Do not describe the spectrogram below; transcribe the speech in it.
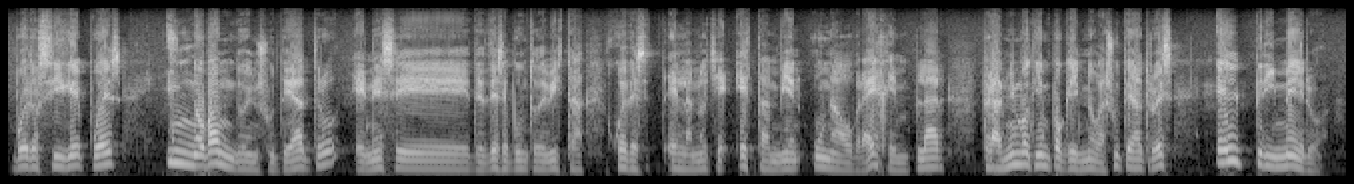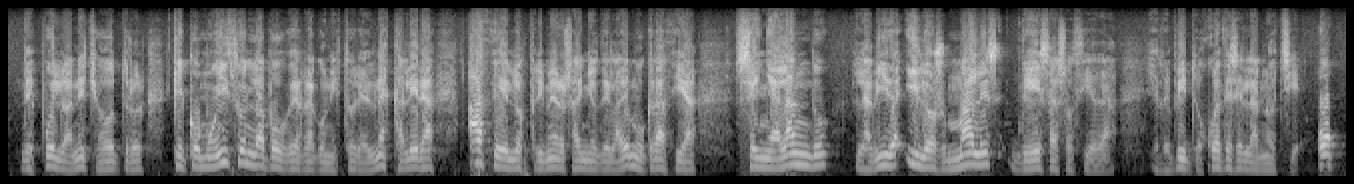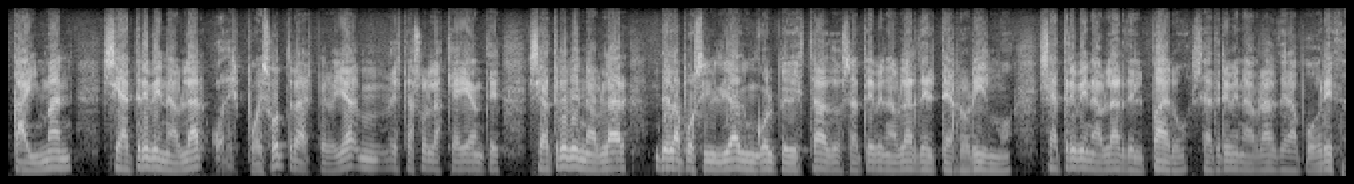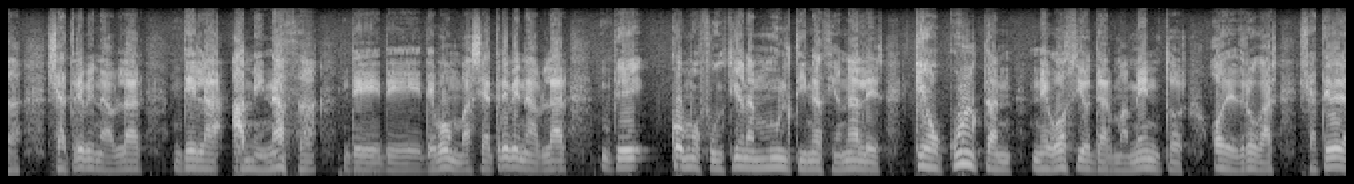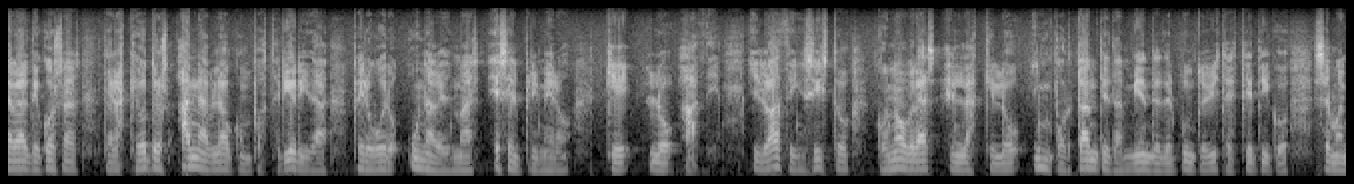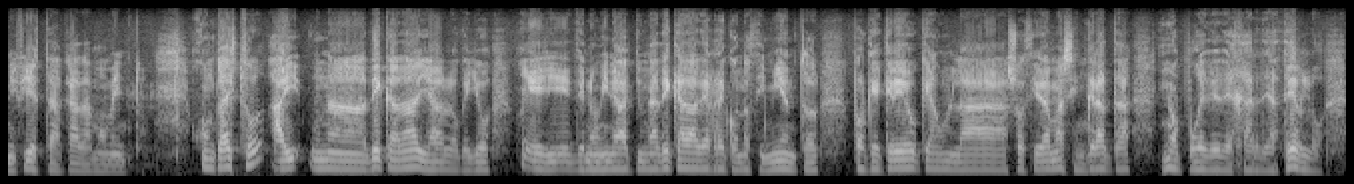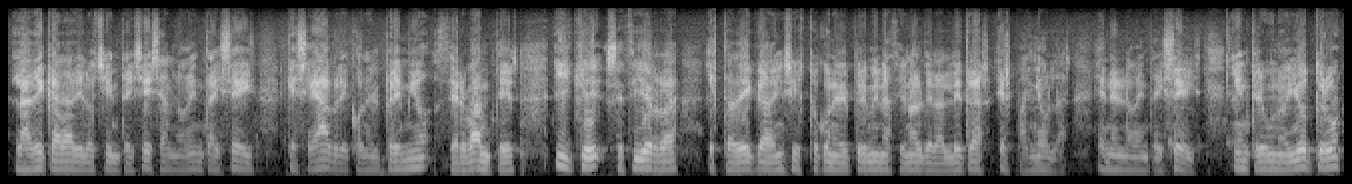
Buero sigue, pues, innovando en su teatro, en ese, desde ese punto de vista, Jueves en la Noche es también una obra ejemplar, pero al mismo tiempo que innova su teatro es el primero, después lo han hecho otros, que como hizo en la posguerra con Historia de una escalera, hace en los primeros años de la democracia, señalando la vida y los males de esa sociedad. Y repito, jueces en la noche o Caimán se atreven a hablar, o después otras, pero ya mm, estas son las que hay antes, se atreven a hablar de la posibilidad de un golpe de Estado, se atreven a hablar del terrorismo, se atreven a hablar del paro, se atreven a hablar de la pobreza, se atreven a hablar de la amenaza de, de, de bombas, se atreven a hablar de cómo funcionan multinacionales que ocultan negocios de armamentos o de drogas, se atreve a hablar de cosas de las que otros han hablado con posterioridad, pero bueno, una vez más es el primero que lo hace. Y lo hace, insisto, con obras en las que lo importante también desde el punto de vista estético se manifiesta a cada momento. Junto a esto hay una década, ya lo que yo he denominado aquí una década de reconocimientos, porque creo que aún la sociedad más ingrata no puede dejar de hacerlo. La década del 86 al 96, que se abre con el premio Cervantes y que se cierra esta década, insisto, con el Premio Nacional de las Letras Españolas en el 96. Entre uno y otro,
